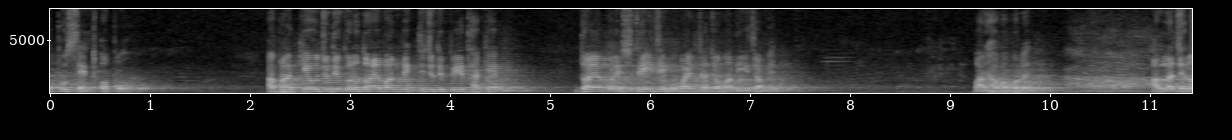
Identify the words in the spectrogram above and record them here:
অপু সেট, অপো। আপনারা কেউ যদি কোনো দয়াবান ব্যক্তি যদি পেয়ে থাকেন, দয়া করে স্টেজে মোবাইলটা জমা দিয়ে যাবেন। মারহাবা বলেন, আল্লাহ যেন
